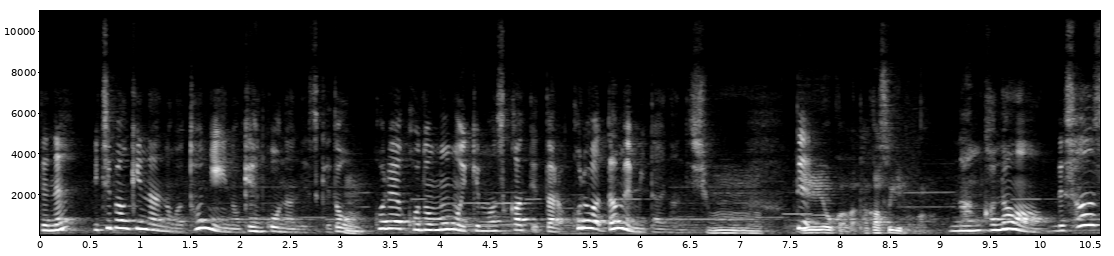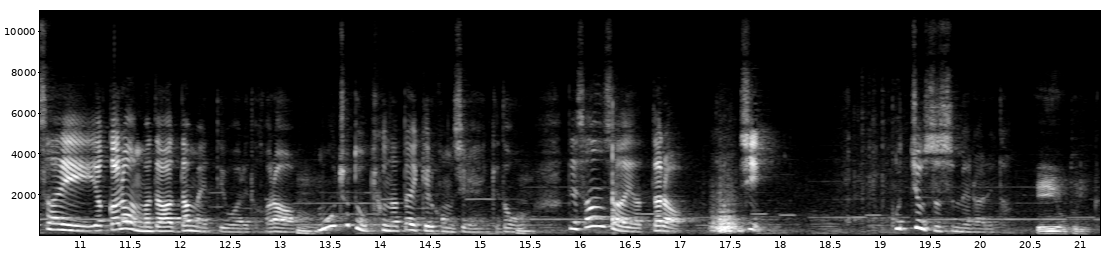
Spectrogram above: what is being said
でね一番気になるのがトニーの健康なんですけど、うん。これ子供もいけますかって言ったらこれはダメみたいなんですよ、栄養価が高すぎるのかな。なんかな。で3歳やからまだダメって言われたから、うん。もうちょっと大きくなったらいけるかもしれへんけど、うん。で3歳やったらこっちこっちを勧められた。栄養ドリンク。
